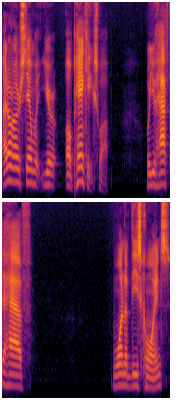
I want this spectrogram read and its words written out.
I don't understand what your oh pancake swap. Well, you have to have one of these coins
